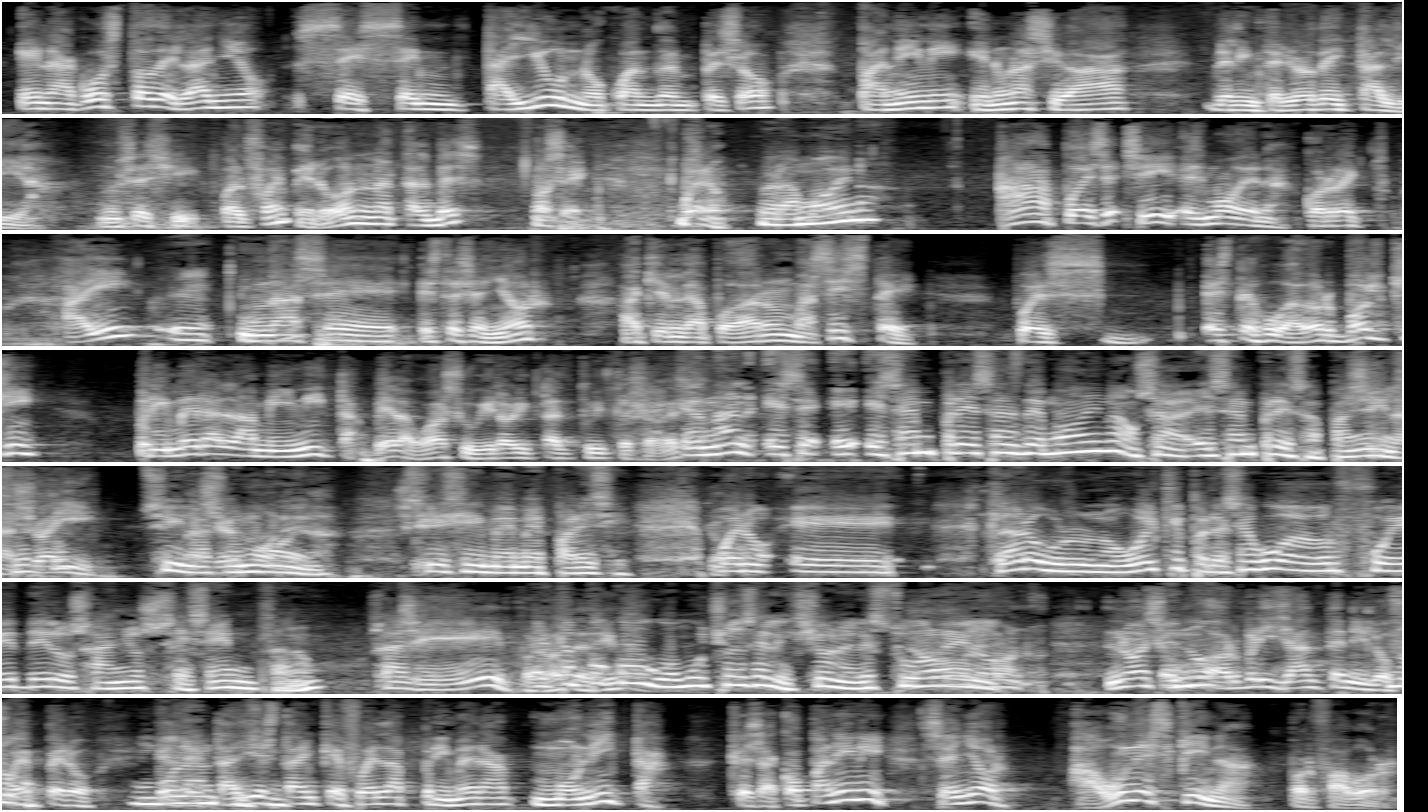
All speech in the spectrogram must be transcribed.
en agosto del año 61, cuando empezó Panini en una ciudad del interior de Italia. No sé si, ¿cuál fue? Verona, tal vez. No sé. Bueno, ¿No era Modena? Ah, pues sí, es Módena, correcto. Ahí Eh, nace este señor, a quien le apodaron Maciste. Pues este jugador, Volky, primera laminita. Ve, la voy a subir ahorita al Twitter, ¿sabes? Hernán, ese, e- ¿esa empresa es de Modena? O sea, esa empresa, Panini, Sí, nació ¿cierto? ahí. Sí, Nació en en Módena. Modena. Sí. Sí, sí, me, me parece. Bueno, eh, claro, Bruno Volki, pero ese jugador fue de los años 60, ¿no? O sea, Sí, por él tampoco digo. jugó mucho en selección, él estuvo No, en el... no, no, no es un jugador brillante ni lo fue, pero el volante, detalle sí. está en que fue la primera monita que sacó Panini. Señor, a una esquina, por favor.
